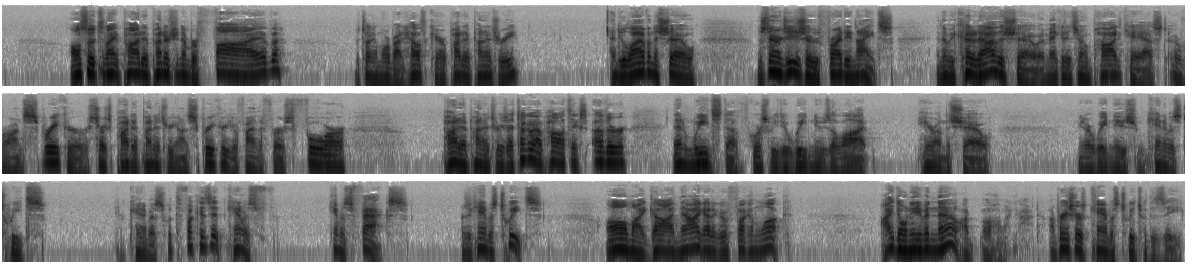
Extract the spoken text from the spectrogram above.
Also tonight, Pothead Punditry number five. We're talking more about healthcare. Pothead Punditry. I do live on the show, the Stoner Jesus Show, Friday nights, and then we cut it out of the show and make it its own podcast over on Spreaker. Search Pothead Punditry on Spreaker. You'll find the first four Pothead Punditries. I talk about politics other than weed stuff. Of course, we do weed news a lot here on the show. Get our weed news from Cannabis Tweets. Cannabis, what the fuck is it? Cannabis, Cannabis Facts. Or is it Cannabis Tweets? Oh my God, now I got to go fucking look. I don't even know. I, oh my God. I'm pretty sure it's Cannabis Tweets with a Z.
